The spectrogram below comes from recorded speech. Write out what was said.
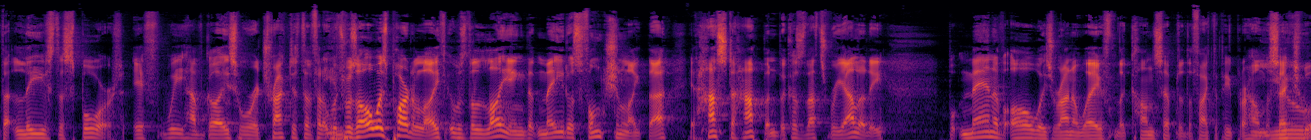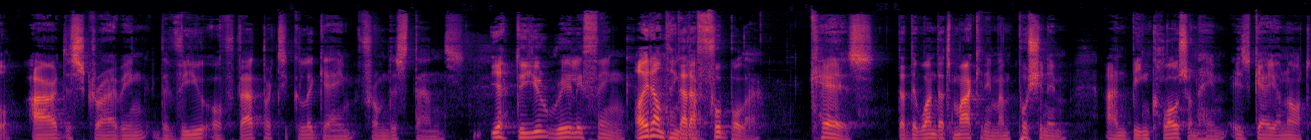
that leaves the sport. If we have guys who are attracted to that, which was always part of life, it was the lying that made us function like that. It has to happen because that's reality. But men have always ran away from the concept of the fact that people are homosexual. You are describing the view of that particular game from the stands. yeah. Do you really think I don't think that that. a footballer cares that the one that's marking him and pushing him and being close on him is gay or not?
